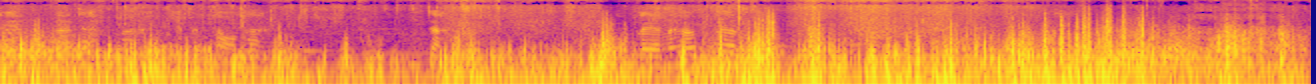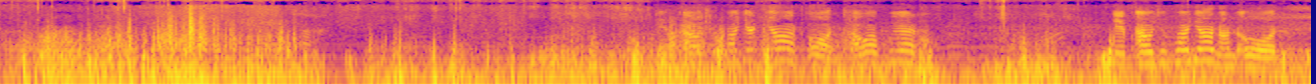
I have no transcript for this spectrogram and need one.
จ้ะมาจ้ะมาเก็บกันต่อค่ะนี่จ้ะแรงนะคะเพื่อนเก็บเอาเฉพาะยอดยอดๆอ่อนเขาอะเพื่อน เก็บเอาเฉพาะยอดอ่อนๆ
